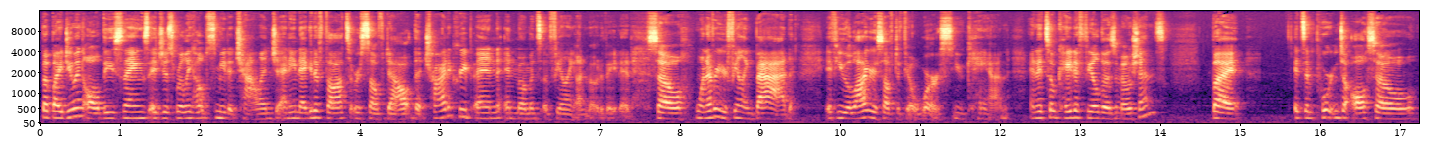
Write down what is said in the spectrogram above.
But by doing all these things, it just really helps me to challenge any negative thoughts or self doubt that try to creep in in moments of feeling unmotivated. So, whenever you're feeling bad, if you allow yourself to feel worse, you can. And it's okay to feel those emotions, but it's important to also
